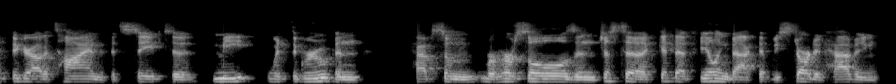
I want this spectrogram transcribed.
to figure out a time if it's safe to meet with the group and have some rehearsals and just to get that feeling back that we started having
